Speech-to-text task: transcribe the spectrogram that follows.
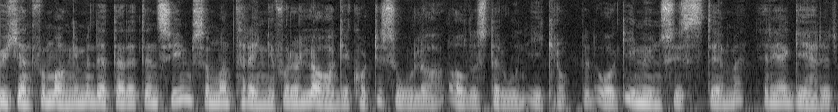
ukjent for mange, men dette er et enzym som man trenger for å lage kortisol og aldosteron i kroppen. Og immunsystemet reagerer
